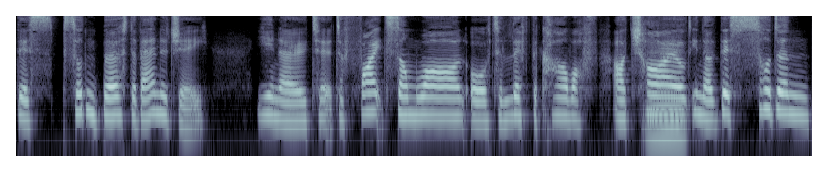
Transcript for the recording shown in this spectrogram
this sudden burst of energy, you know, to, to fight someone or to lift the car off our child, mm. you know, this sudden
